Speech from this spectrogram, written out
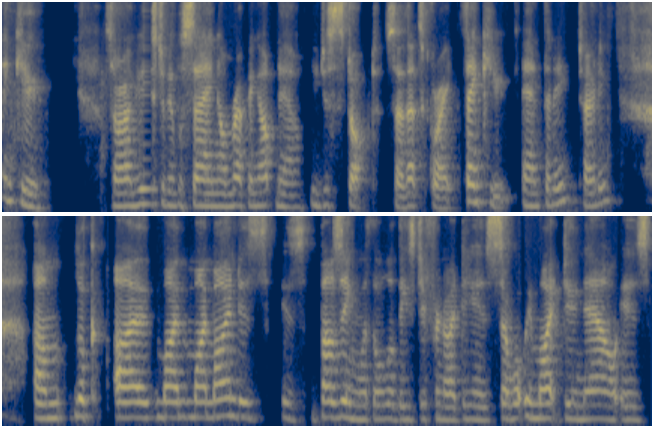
Thank you. Sorry, I'm used to people saying I'm wrapping up now. You just stopped. So that's great. Thank you, Anthony, Tony. Um, look, I, my, my mind is, is buzzing with all of these different ideas. So what we might do now is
